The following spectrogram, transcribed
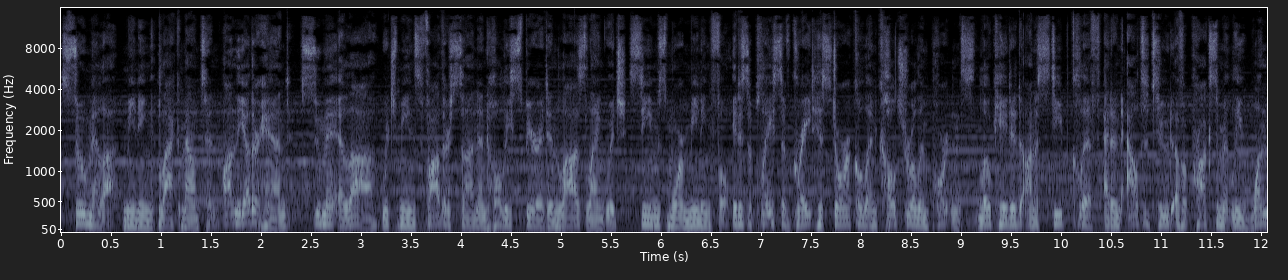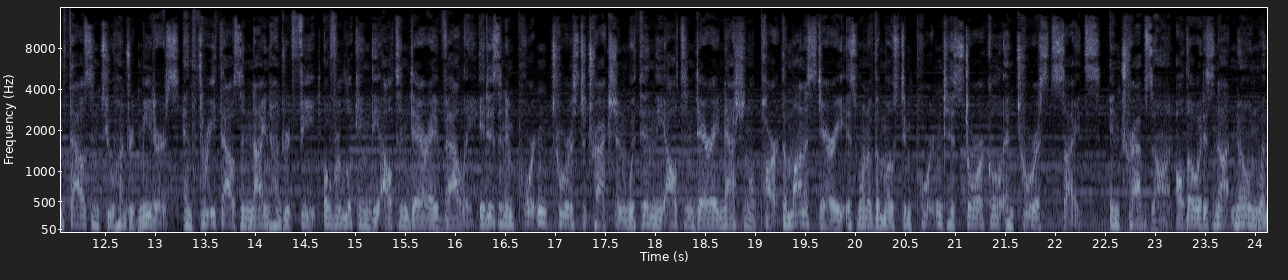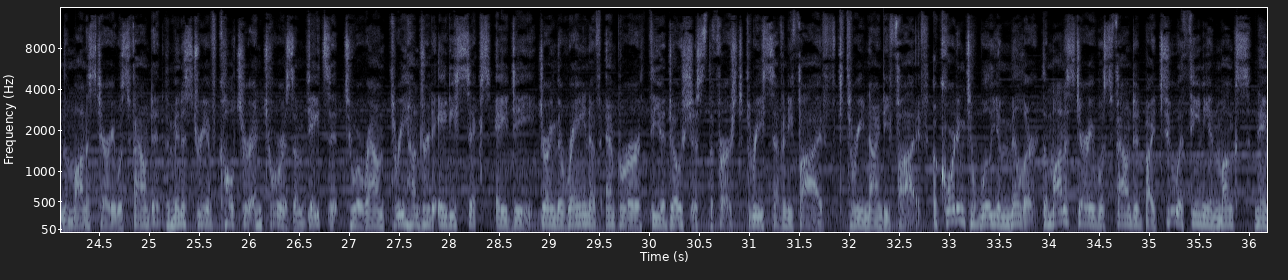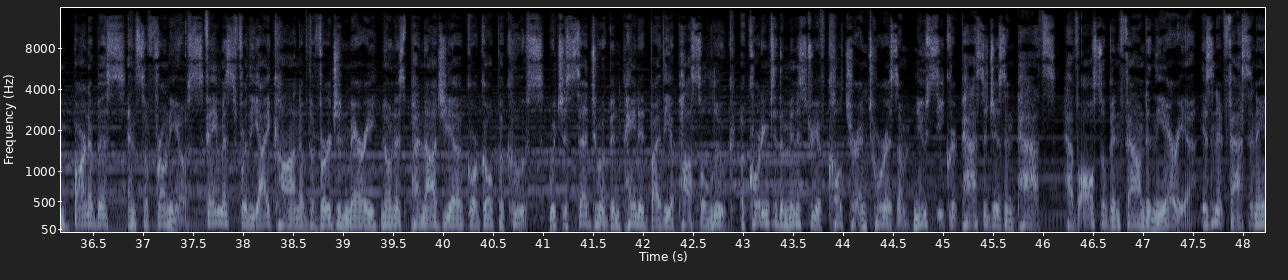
Sumela, meaning Black Mountain. On the other hand, Sume Elah, which means Father, Son, and Holy Spirit in Laz language, seems more meaningful. It is a place of great historical and cultural importance, located on a steep cliff at an altitude of approximately 1,200 meters and 3,900 feet, overlooking the Altindere Valley. It is an important tourist attraction within the Altindere National Park. The monastery is one of the most important historical and tourist sites in Trabzon. Although it is not known when the monastery was founded, the Ministry of Culture and Tourism dates it to around 386 AD, during the reign of Emperor Theodosius I, 375 to 395. According to William Miller, the monastery was founded by two Athenian monks named Barnabas and Sophronios, famous for the icon of the Virgin Mary known as Panagia Gorgoepekoos, which is said to have been painted by the Apostle Luke. According to the Ministry of Culture and Tourism, new secret passages and paths have also been found in the area. Isn't it fascinating?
